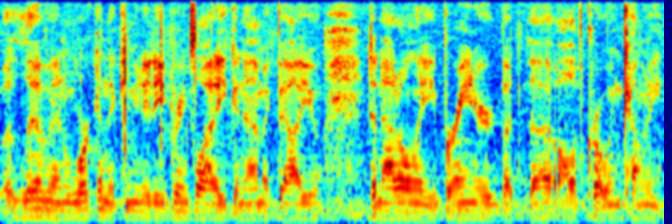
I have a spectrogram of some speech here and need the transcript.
live and work in the community brings a lot of economic value to not only Brainerd but uh, all of Crow Wing County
